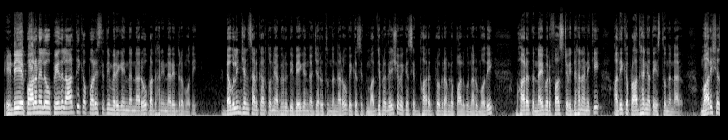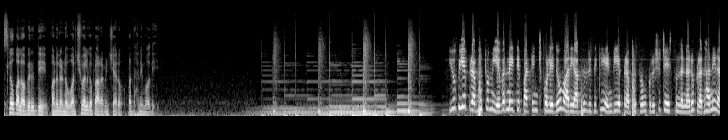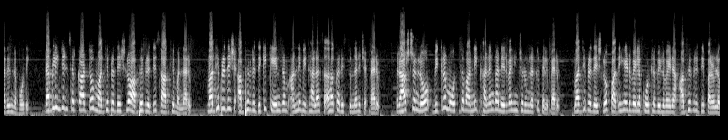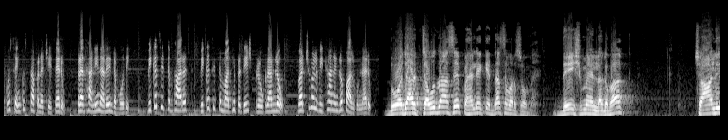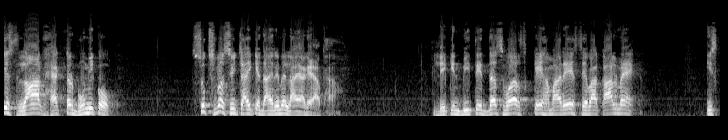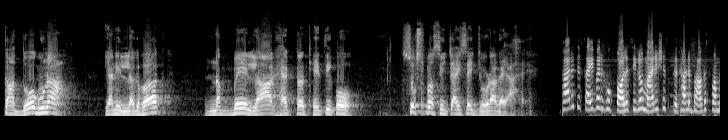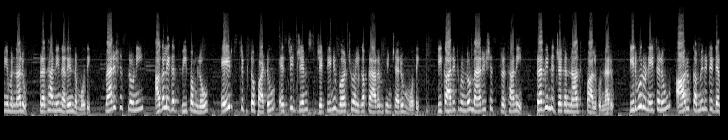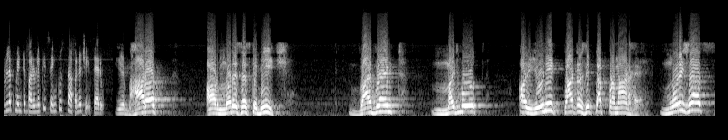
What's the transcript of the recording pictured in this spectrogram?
NDA పాలనలో పేదల ఆర్థిక పరిస్థితి మెరుగైందన్నారు ప్రధాని నరేంద్ర మోదీ. డబుల్ ఇంజన్ సర్కార్తోనే అభివృద్ధి వేగంగా జరుగుతుందన్నారు వికసిత్ మధ్యప్రదేశ్ వికసిత్ భారత్ ప్రోగ్రాంలో పాల్గొన్నారు మోదీ. భారత్ నైబర్ ఫస్ట్ విధానానికి అధిక ప్రాధాన్యత ఇస్తుందన్నారు. మారిషస్లో పలు అభివృద్ధి పనులను వర్చువల్గా ప్రారంభించారు ప్రధాని మోదీ. యూపీఏ ప్రభుత్వం ఎవరినైతే పట్టించుకోలేదో వారి అభివృద్ధికి ఎన్డీఏ ప్రభుత్వం కృషి చేస్తుందన్నారు ప్రధాని నరేంద్ర మోదీ. డబుల్ ఇంజిన్ సర్కార్తో మధ్యప్రదేశ్ లో అభివృద్ధి సాధ్యమన్నారు మధ్యప్రదేశ్ అభివృద్ధికి కేంద్రం అన్ని విధాలా సహకరిస్తుందని చెప్పారు రాష్ట్రంలో విక్రమోత్సవాన్ని ఘనంగా నిర్వహించనున్నట్లు తెలిపారు మధ్యప్రదేశ్ లో పదిహేడు వేల కోట్ల విలువైన అభివృద్ధి పనులకు శంకుస్థాపన చేశారు ప్రధాని నరేంద్ర మోదీ వికసిత్ భారత్ వికసిత్ మధ్యప్రదేశ్ ప్రోగ్రాంలో వర్చువల్ విధానంలో పాల్గొన్నారు 2014 से पहले के 10 वर्षों में देश में लगभग 40 लाख हेक्टर भूमि को सूक्ष्म सिंचाई के दायरे में लाया गया था। लेकिन बीते 10 वर्ष के हमारे सेवा काल में इसका दो गुना यानी लगभग 90 लाख हेक्टर खेती को सूक्ष्म सिंचाई से जोड़ा गया है। భారత్ సైబర్ హుబ్ పాలసీలో మారిషస్ ప్రధాన భాగస్వామ్యమన్నారు ప్రధాని నరేంద్ర మోదీ మారిషస్ లోని అగలెగ ద్వీపంలో ఎయిడ్ స్ట్రిప్ తో పాటు ఎస్టీ జెమ్స్ జెట్టీని వర్చువల్ గా ప్రారంభించారు మోదీ ఈ కార్యక్రమంలో మారిషస్ ప్రధాని ప్రవీణ్ జగన్నాథ్ పాల్గొన్నారు ఇరువురు నేతలు ఆరు కమ్యూనిటీ డెవలప్మెంట్ పనులకి శంకుస్థాపన చేశారు ये भारत और मॉरिशस के बीच वाइब्रेंट मजबूत और यूनिक पार्टनरशिप का प्रमाण है। मॉरिशस,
